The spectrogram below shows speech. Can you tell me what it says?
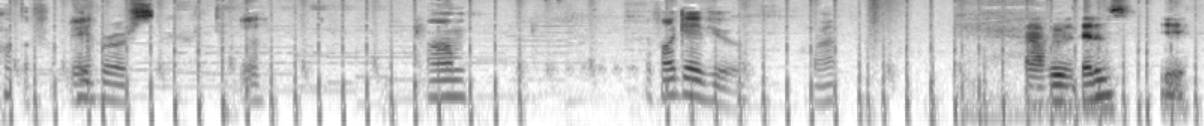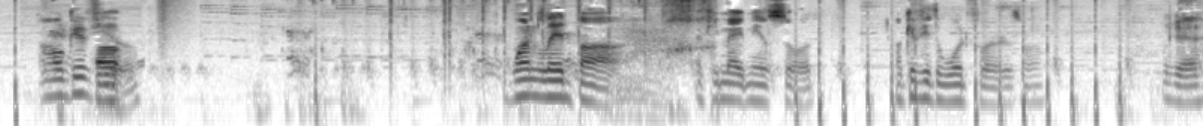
What the fuck? Hey, Yeah. Bruce. Yeah. Um. If I gave you, right? Uh, who that is? Yeah. I'll give Oh. you one lead bar if you make me a sword. I'll give you the wood for it as well. Okay.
